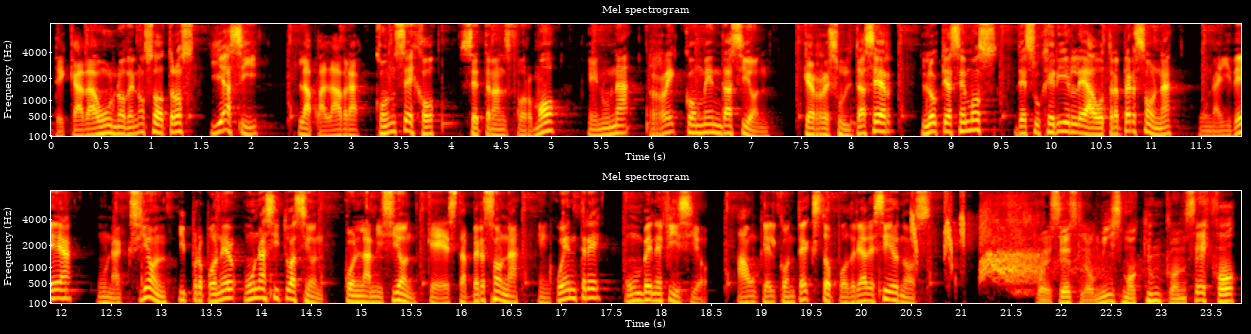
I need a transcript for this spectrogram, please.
de cada uno de nosotros y así la palabra consejo se transformó en una recomendación, que resulta ser lo que hacemos de sugerirle a otra persona una idea, una acción y proponer una situación con la misión que esta persona encuentre un beneficio, aunque el contexto podría decirnos, pues es lo mismo que un consejo.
